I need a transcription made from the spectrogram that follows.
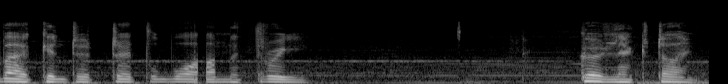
back into Warhammer 3. Good time.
